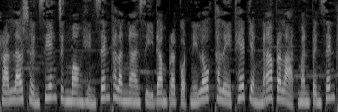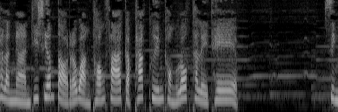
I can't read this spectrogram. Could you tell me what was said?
ครั้นแล้วเฉินเซี่ยงจึงมองเห็นเส้นพลังงานสีดำปรากฏในโลกทะเลเทพอย่างน่าประหลาดมันเป็นเส้นพลังงานที่เชื่อมต่อระหว่างท้องฟ้ากับภาคพื้นของโลกทะเลเทพ สิ่ง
